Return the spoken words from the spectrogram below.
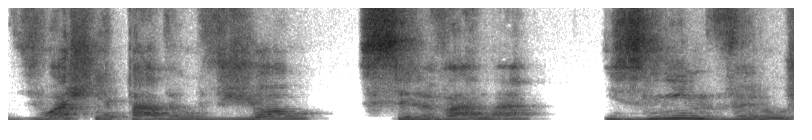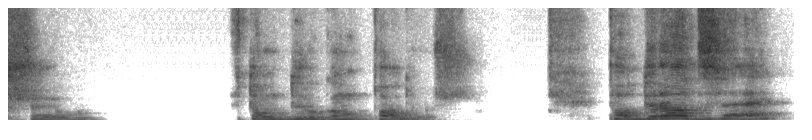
właśnie Paweł wziął Sylwana i z nim wyruszył w tą drugą podróż. Po drodze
